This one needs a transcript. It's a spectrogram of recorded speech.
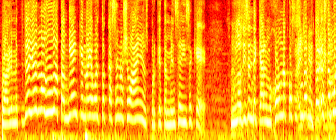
probablemente, yo, yo no dudo también que no haya vuelto a casa en ocho años, porque también se dice que... Nos dicen de que a lo mejor una cosa es Hay un dormitorio. Está muy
